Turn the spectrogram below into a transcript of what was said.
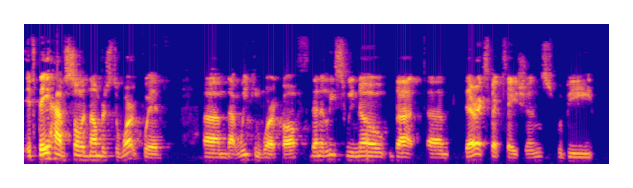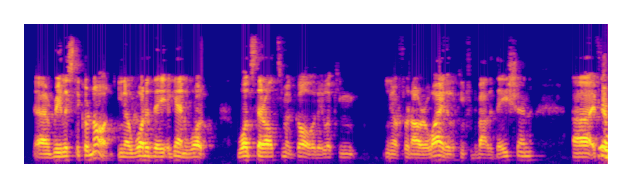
if they have solid numbers to work with um, that we can work off, then at least we know that um, their expectations would be uh, realistic or not. You know, what are they? Again, what what's their ultimate goal? Are they looking, you know, for an ROI? Are They're looking for the validation. Uh, where,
